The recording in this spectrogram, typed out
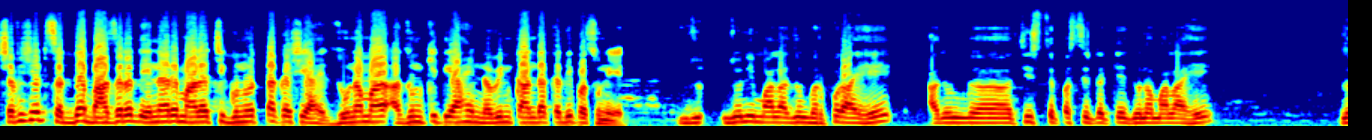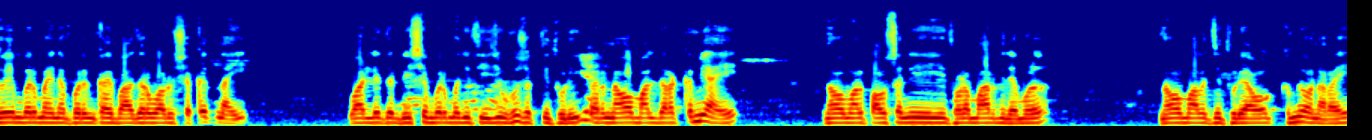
शेठ सध्या बाजारात येणाऱ्या मालाची गुणवत्ता कशी आहे? जुना माल अजून किती आहे? नवीन कांदा कधीपासून येईल? जु जुनी माल अजून भरपूर आहे अजून तीस ते पस्तीस टक्के जुना माल आहे. नोव्हेंबर महिन्यापर्यंत काही बाजार वाढू शकत नाही. वाढले तर डिसेंबरमध्ये तेजी होऊ शकते थोडी कारण नवा माल जरा कमी आहे. नवा माल पावसाने थोडा मार दिल्यामुळं. नवा मालाची थोडी आवक कमी होणार आहे.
